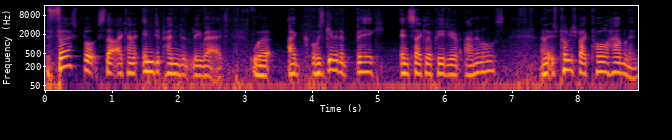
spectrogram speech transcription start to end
The first books that I kind of independently read were, I was given a big encyclopedia of animals and it was published by Paul Hamlyn.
